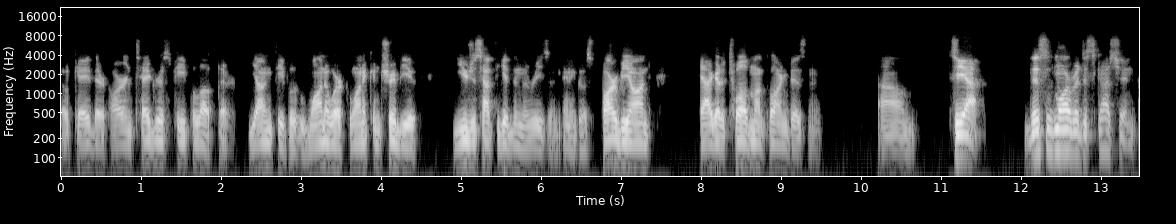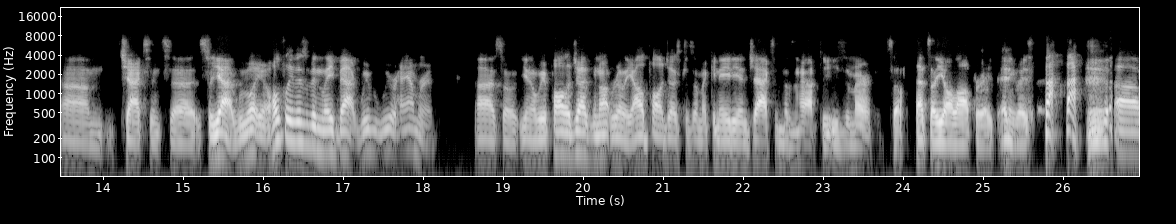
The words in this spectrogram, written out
Okay. There are integrous people out there, young people who want to work, want to contribute. You just have to give them the reason. And it goes far beyond, yeah, I got a 12 month long business. Um, so yeah, this is more of a discussion, um, Jackson. Uh, so yeah, we hopefully this has been laid back. We we were hammering, uh, so you know we apologize, but not really. I'll apologize because I'm a Canadian. Jackson doesn't have to; he's American. So that's how y'all operate. Anyways, uh,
